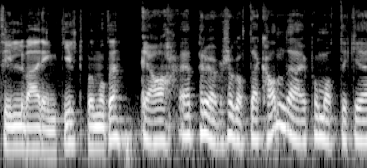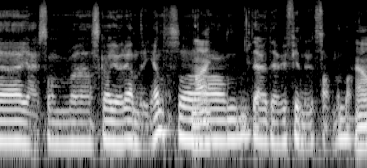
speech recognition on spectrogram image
til hver enkelt, på en måte? Ja, jeg prøver så godt jeg kan. Det er jo på en måte ikke jeg som eh, skal gjøre endringen. Så Nei. det er jo det vi finner ut sammen, da. Ja,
